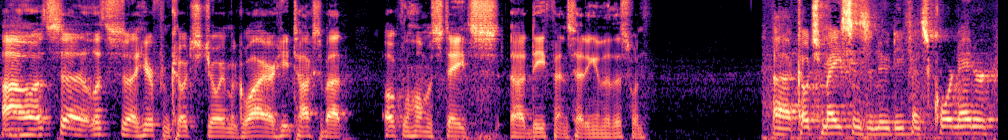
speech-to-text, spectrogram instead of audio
Uh, let's uh, let's uh, hear from Coach Joey McGuire. He talks about Oklahoma State's uh, defense heading into this one. Uh, Coach Mason's the new defense coordinator.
